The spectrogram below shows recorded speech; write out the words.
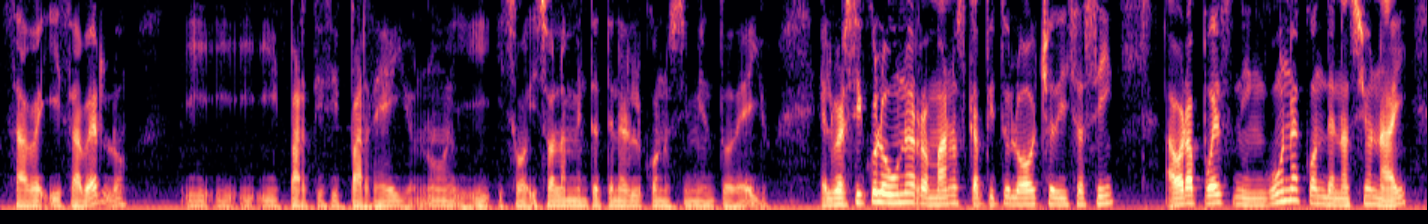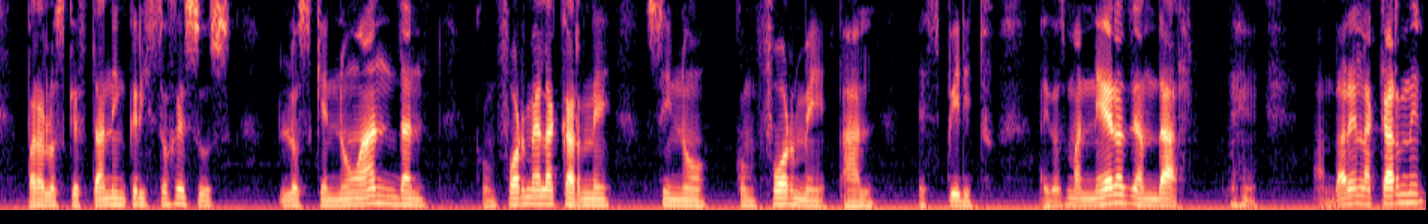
sabe, y saberlo y, participar de ello, ¿no? Y, y, solamente tener el conocimiento de ello. El versículo 1 de Romanos capítulo 8 dice así, ahora pues ninguna condenación hay para los que están en Cristo Jesús, los que no andan conforme a la carne, sino conforme al espíritu. Hay dos maneras de andar. andar en la carne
